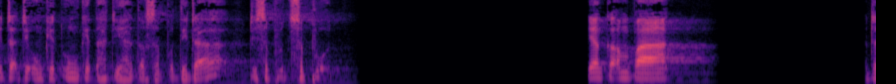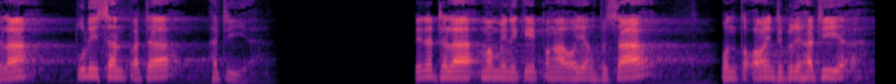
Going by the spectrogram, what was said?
tidak diungkit-ungkit hadiah tersebut, tidak disebut-sebut. Yang keempat adalah tulisan pada hadiah. Ini adalah memiliki pengaruh yang besar untuk orang yang diberi hadiah.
